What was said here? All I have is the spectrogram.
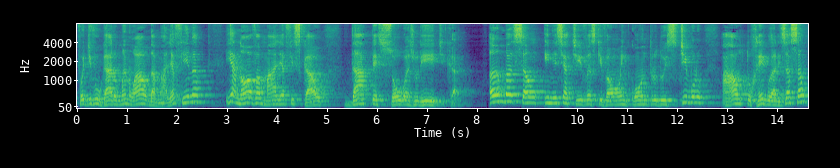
foi divulgar o manual da malha fina e a nova malha fiscal da pessoa jurídica. Ambas são iniciativas que vão ao encontro do estímulo à autorregularização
